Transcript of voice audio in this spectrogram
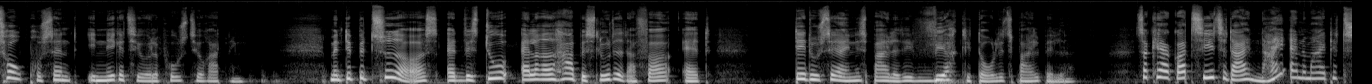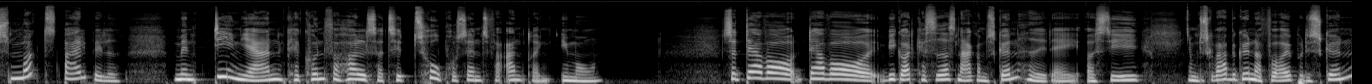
2% i negativ eller positiv retning. Men det betyder også, at hvis du allerede har besluttet dig for, at det du ser inde i spejlet, det er et virkelig dårligt spejlbillede, så kan jeg godt sige til dig, nej anne det er et smukt spejlbillede, men din hjerne kan kun forholde sig til 2% forandring i morgen. Så der hvor, der, hvor vi godt kan sidde og snakke om skønhed i dag, og sige, jamen du skal bare begynde at få øje på det skønne,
